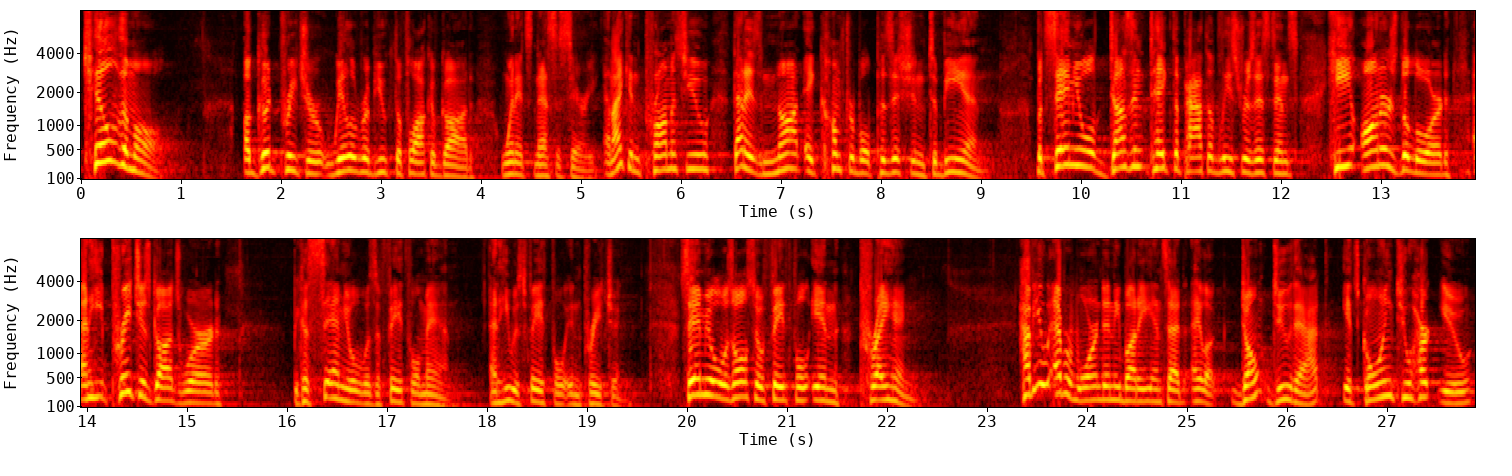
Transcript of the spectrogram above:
kill them all. A good preacher will rebuke the flock of God when it's necessary. And I can promise you that is not a comfortable position to be in. But Samuel doesn't take the path of least resistance. He honors the Lord and he preaches God's word because Samuel was a faithful man and he was faithful in preaching. Samuel was also faithful in praying. Have you ever warned anybody and said, hey, look, don't do that, it's going to hurt you,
